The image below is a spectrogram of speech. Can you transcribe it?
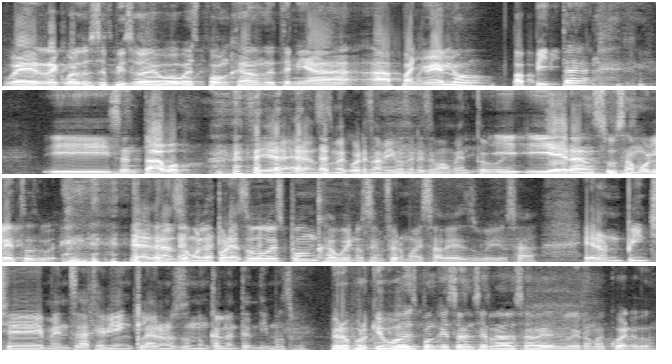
Güey, recuerdo ese episodio de Bob Esponja donde tenía a Pañuelo, Papita y Centavo. Sí, era- eran sus mejores amigos en ese momento, güey. y eran sus amuletos, güey. Eran sus mole- Por eso Esponja, güey, no se enfermó esa vez, güey. O sea, era un pinche mensaje bien claro. Nosotros nunca lo entendimos, güey. Pero ¿por qué Bob Esponja estaba encerrado esa vez, güey? No me acuerdo.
